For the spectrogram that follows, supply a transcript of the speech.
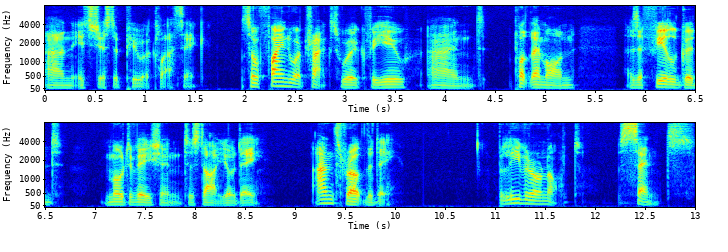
and it's just a pure classic. So find what tracks work for you and put them on as a feel good motivation to start your day and throughout the day. Believe it or not, scents,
